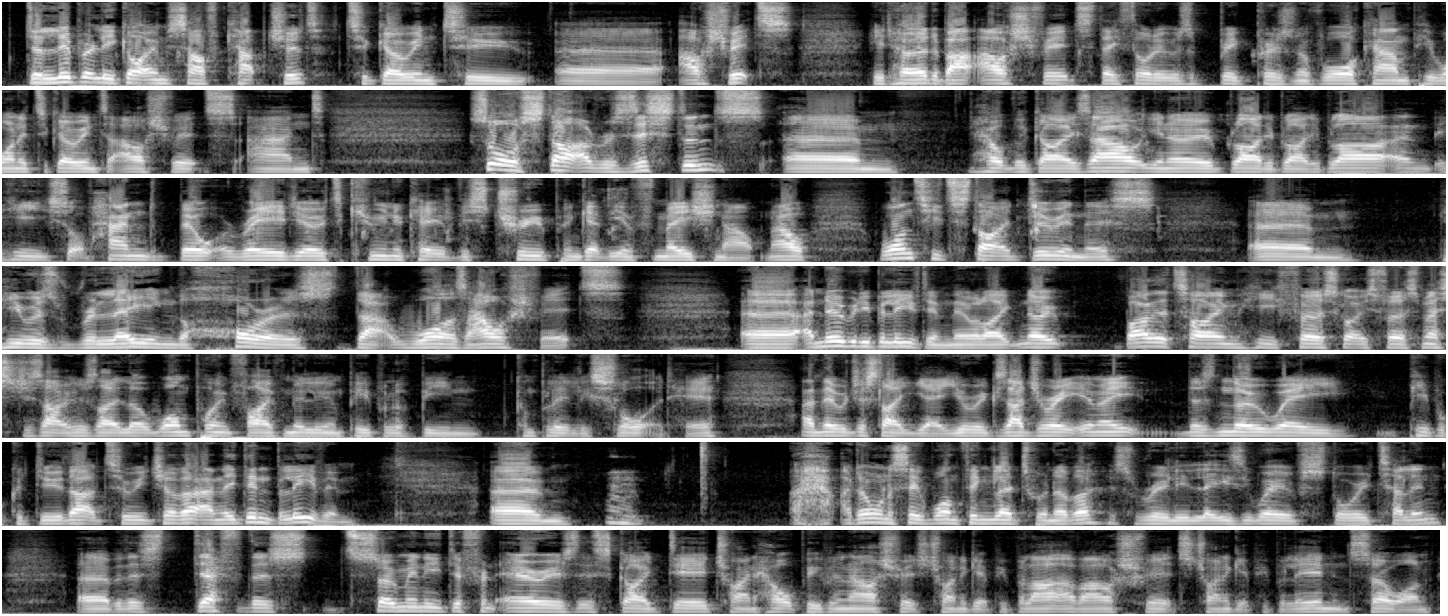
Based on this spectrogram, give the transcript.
deliberately got himself captured to go into uh, Auschwitz. He'd heard about Auschwitz. They thought it was a big prison of war camp. He wanted to go into Auschwitz and sort of start a resistance, um, help the guys out, you know, blah de blah blah. And he sort of hand built a radio to communicate with his troop and get the information out. Now, once he'd started doing this, um, he was relaying the horrors that was Auschwitz, uh, and nobody believed him. They were like, nope. By the time he first got his first messages out, he was like, "Look, 1.5 million people have been completely slaughtered here," and they were just like, "Yeah, you're exaggerating, mate. There's no way people could do that to each other," and they didn't believe him. Um, I don't want to say one thing led to another. It's a really lazy way of storytelling. Uh, but there's def- there's so many different areas this guy did trying to help people in Auschwitz, trying to get people out of Auschwitz, trying to get people in, and so on.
